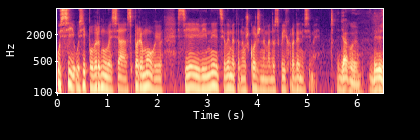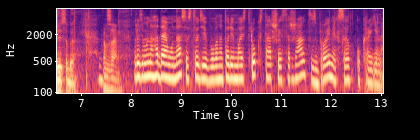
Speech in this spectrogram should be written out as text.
усі, усі повернулися з перемогою з цієї війни цілими та неушкодженими до своїх родин і сімей. Дякую. Бережіть себе. Навзаєм. Друзі, ми нагадаємо, у нас у студії був Анатолій Майструк, старший сержант Збройних сил України.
